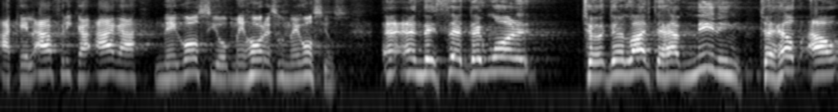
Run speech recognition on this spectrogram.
a que el África haga negocio, mejore sus negocios. A- And they said they wanted to, their life to have meaning to help out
